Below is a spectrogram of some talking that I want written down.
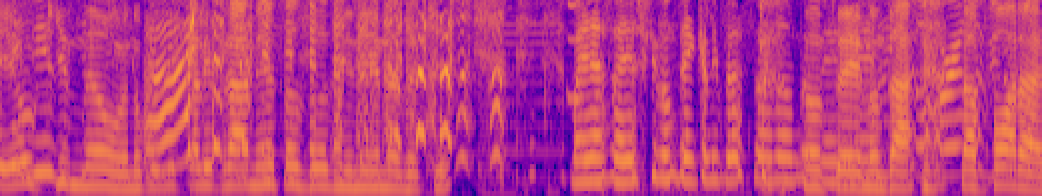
eu que aqui. não. Eu não consigo ah. calibrar nessas duas meninas aqui. Mas essa aí acho que não tem calibração, não. Não tem, né? não dá. Tá fora.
